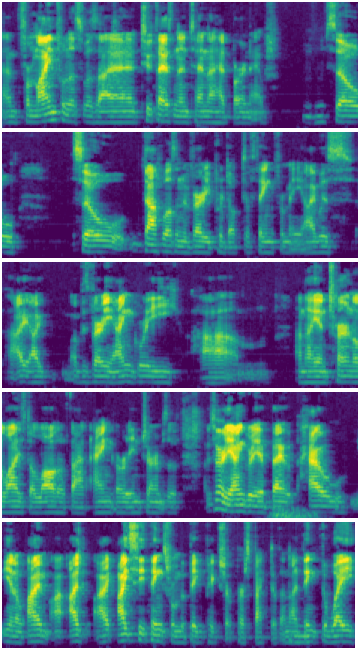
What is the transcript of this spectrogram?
um, for mindfulness was uh, 2010. I had burnout, so so that wasn't a very productive thing for me. I was I I, I was very angry. Um, and I internalized a lot of that anger in terms of I was very angry about how you know I'm I I, I see things from a big picture perspective, and I Mm. think the way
